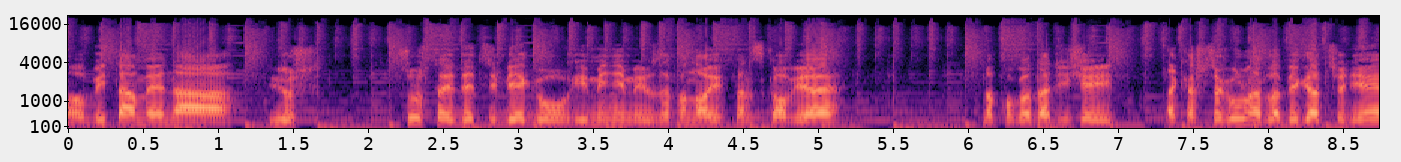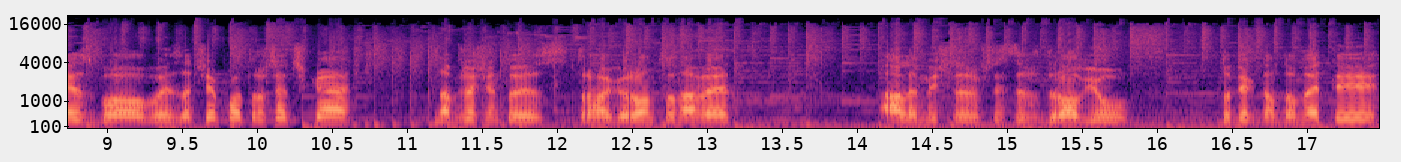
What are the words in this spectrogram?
No, witamy na już szóstej edycji biegu imieniem Józefa Noi w Pęckowie. No pogoda dzisiaj taka szczególna dla biegaczy nie jest, bo bo jest za ciepło troszeczkę. Na wrzesień to jest trochę gorąco nawet, ale myślę, że wszyscy w zdrowiu dobiegną do mety.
